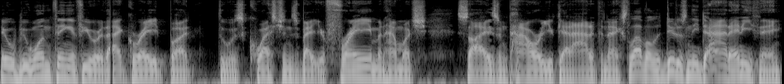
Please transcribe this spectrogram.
it would be one thing if you were that great, but there was questions about your frame and how much size and power you get add at the next level. The dude doesn't need to add anything.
